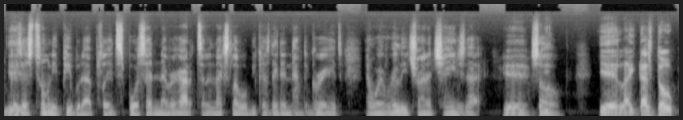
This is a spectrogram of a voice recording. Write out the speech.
Because Yeah. there's too many people that played sports that never got it to the next level because they didn't have the grades, and we're really trying to change that. Yeah. So yeah, like that's dope.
